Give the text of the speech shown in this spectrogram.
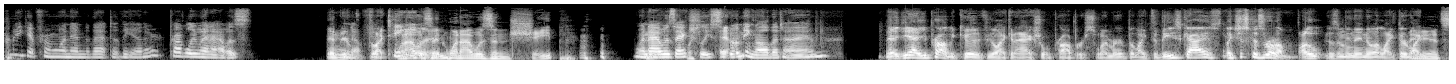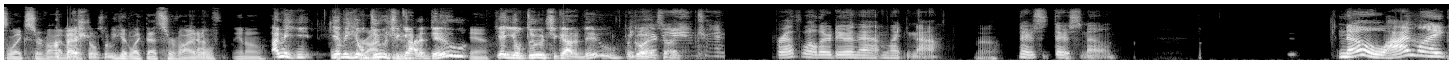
How do get from one end of that to the other? Probably when I was And you're No, like, 15. When I was in, in, when I was in shape, when Yeah. I was actually Yeah. swimming all the time. yeah, you probably could if you're like an actual proper swimmer. But like, do these guys like just because they're on a boat doesn't mean they know it? Like they're maybe like it's like survival. professionals. You get like that survival, you know. I mean, y- yeah, but you'll do what you got to do. Yeah. yeah, you'll do what you got to do. But go ahead, Here I son. am trying to breath while they're doing that. I'm like, nah, No. there's there's no. No, I'm like,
